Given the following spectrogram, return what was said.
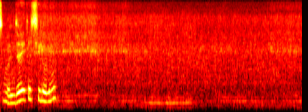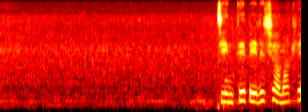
সঞ্জয় তো ছিল না? চিনতে পেরেছ আমাকে?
